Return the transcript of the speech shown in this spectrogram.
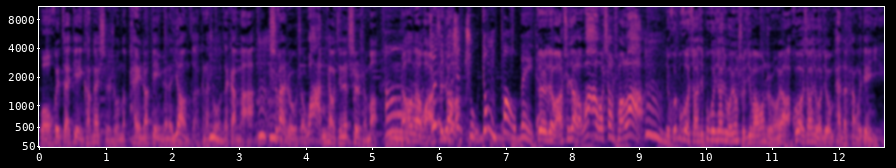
我会在电影刚开始的时候呢拍一张电影院的样子，跟他说我在干嘛。吃饭的时候我说哇，你看我今天吃了什么。然后呢，晚上睡觉了。是主动报备的。对对对，晚上睡觉了，哇，我上床了。嗯。你回不回我消息？不回消息，我用手机玩王者荣耀了。回我消息，我就用 Pad 看会电影。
